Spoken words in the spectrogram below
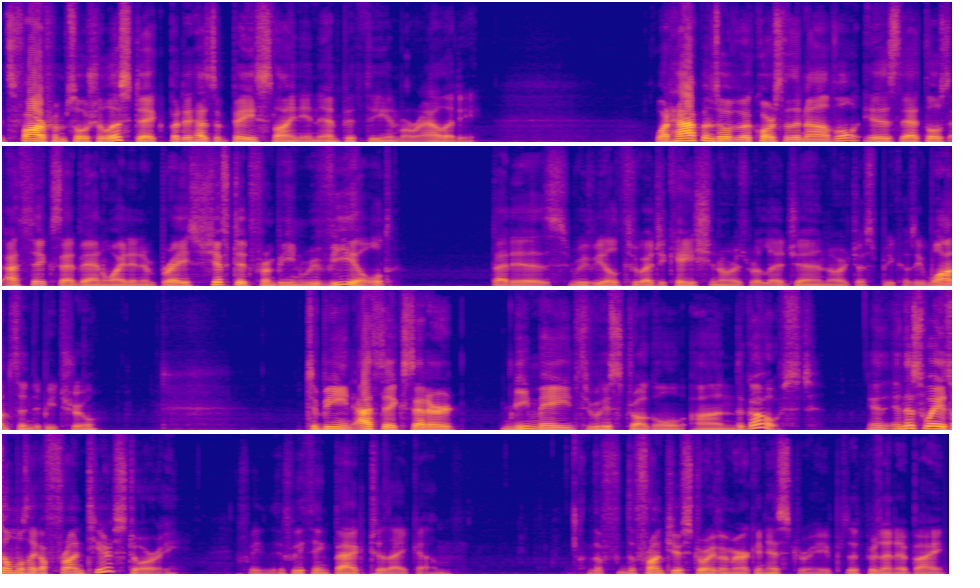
It's far from socialistic, but it has a baseline in empathy and morality. What happens over the course of the novel is that those ethics that Van Weyden embraced shifted from being revealed, that is, revealed through education or his religion or just because he wants them to be true, to being ethics that are remade through his struggle on the ghost. In, in this way, it's almost like a frontier story. If we, if we think back to like um, the, the frontier story of American history, presented by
